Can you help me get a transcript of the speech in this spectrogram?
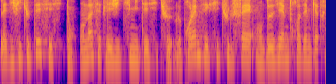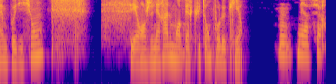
La difficulté, c'est donc on a cette légitimité si tu veux. Le problème, c'est que si tu le fais en deuxième, troisième, quatrième position, c'est en général moins percutant pour le client. Mmh, bien sûr.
